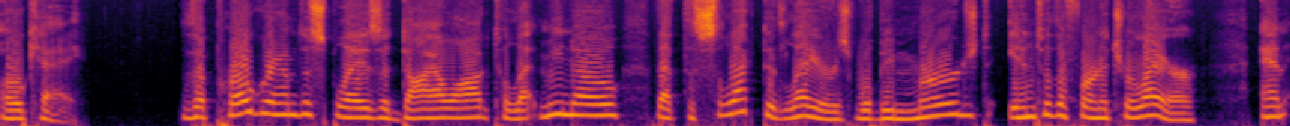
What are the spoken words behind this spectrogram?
OK. The program displays a dialog to let me know that the selected layers will be merged into the furniture layer and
